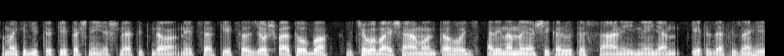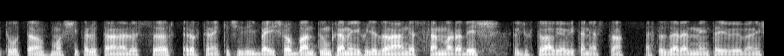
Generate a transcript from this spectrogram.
amelyik egy ütőképes négyes lehet itt a 4x200 gyorsváltóba. Csaba is elmondta, hogy eddig nem nagyon sikerült összeállni így négyen 2017 óta, most sikerült talán először. Rögtön egy kicsit így be is robbantunk, reméljük, hogy ez a láng ez fennmarad, és tudjuk tovább javítani ezt a ezt az eredményt a jövőben is.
